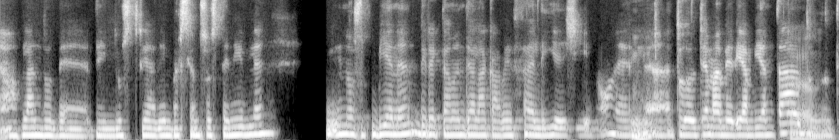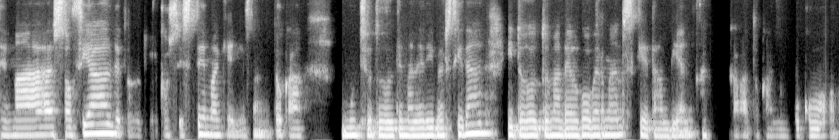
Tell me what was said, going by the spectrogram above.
hablando de, industria de inversión sostenible, nos viene directamente a la cabeza el ESG, ¿no? Eh, todo el tema medioambiental, todo el tema social, de todo el ecosistema, que ellos donde toca mucho todo el tema de diversidad y todo el tema del governance, que también acaba tocando un poco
